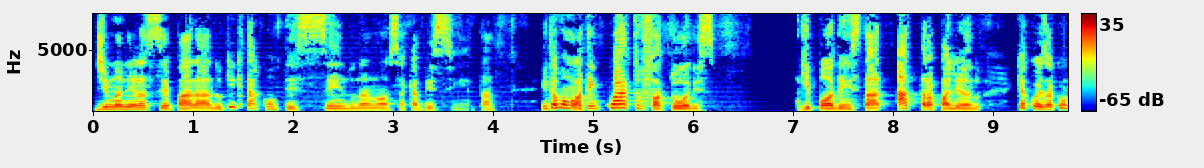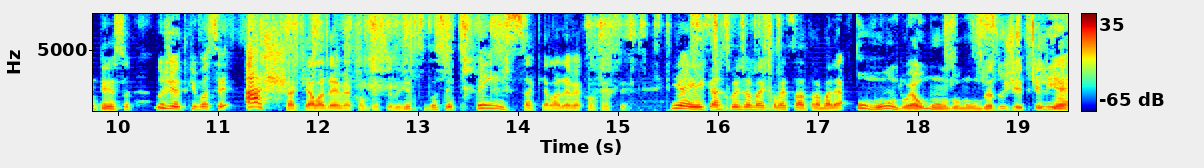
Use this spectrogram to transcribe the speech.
de maneira separada o que está acontecendo na nossa cabecinha, tá? Então vamos lá, tem quatro fatores que podem estar atrapalhando que a coisa aconteça do jeito que você acha que ela deve acontecer, do jeito que você pensa que ela deve acontecer. E aí que a coisa vai começar a trabalhar. O mundo é o mundo, o mundo é do jeito que ele é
